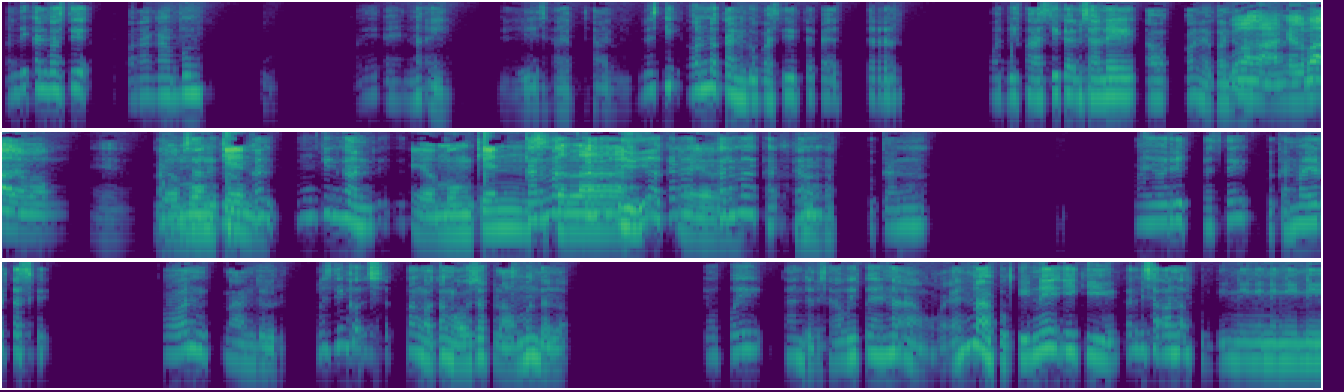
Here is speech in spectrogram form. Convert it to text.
Nanti kan pasti orang kampung oh, kayak enak ya jadi saya saya mesti ono kan gue pasti ter- kayak termotivasi kayak misalnya awak kondo kondo. Wah angel banget wong ya, Kan ya mungkin. kan mungkin kan. Ya mungkin karena setelah karena iya karena Ayo. karena kan, kan bukan mayoritas bukan mayoritas kawan nandur mesti kok tangga tangga usah belamun dah lo ya apa ya, nandur sawi kok enak oh, enak buktine iki. Kan bisa anak bukti ini ini ini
